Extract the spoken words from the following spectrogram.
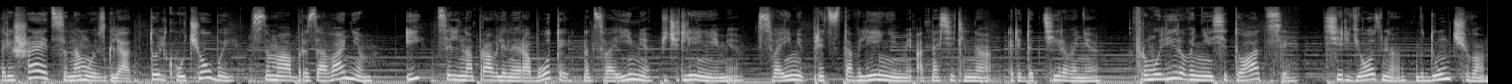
решается, на мой взгляд, только учебой, самообразованием и целенаправленной работой над своими впечатлениями, своими представлениями относительно редактирования. Формулирование ситуации серьезно, вдумчиво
